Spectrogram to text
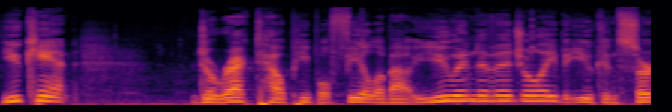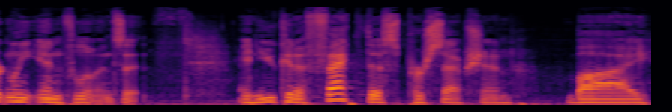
You can't direct how people feel about you individually, but you can certainly influence it. And you can affect this perception by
